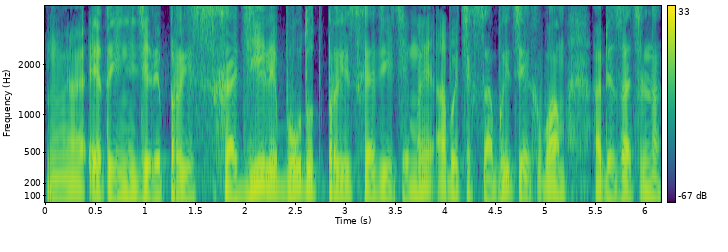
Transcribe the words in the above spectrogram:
этой неделе происходили, будут происходить, и мы об этих событиях вам обязательно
